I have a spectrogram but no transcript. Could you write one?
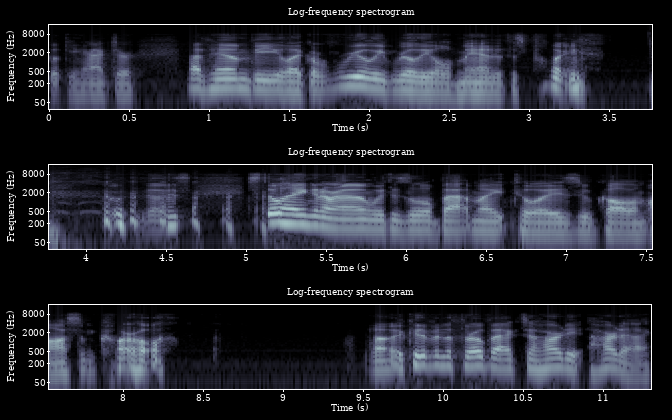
looking actor. Have him be like a really, really old man at this point. Still hanging around with his little Batmite toys who call him Awesome Carl. Uh, it could have been a throwback to Hardy- HARDAC.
